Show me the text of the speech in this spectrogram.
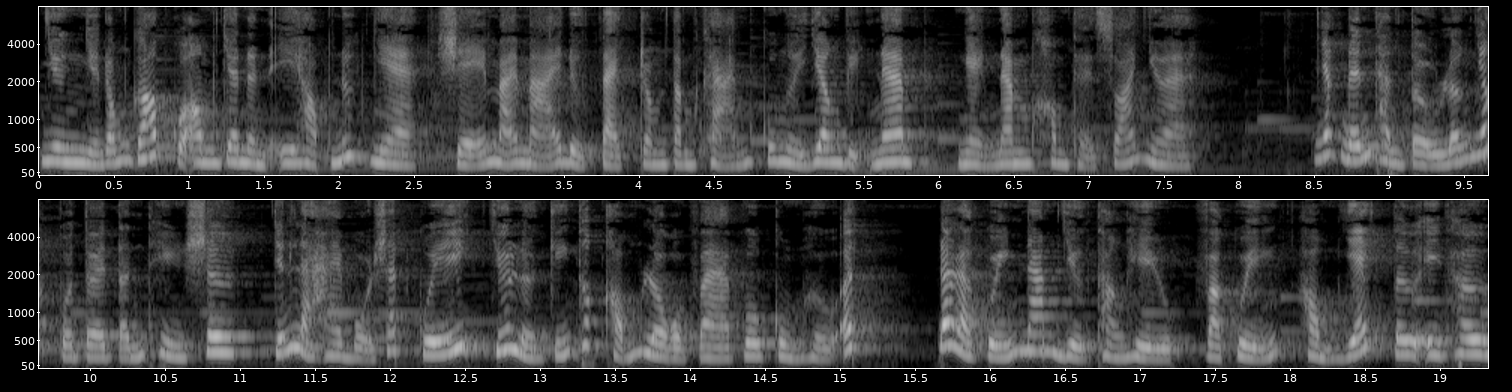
nhưng những đóng góp của ông cho nền y học nước nhà sẽ mãi mãi được tạc trong tâm khảm của người dân Việt Nam, ngàn năm không thể xóa nhòa. Nhắc đến thành tựu lớn nhất của tuệ tỉnh thiền sư chính là hai bộ sách quý chứa lượng kiến thức khổng lồ và vô cùng hữu ích. Đó là quyển Nam Dược Thần Hiệu và quyển Hồng Giác Tư Y Thư.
